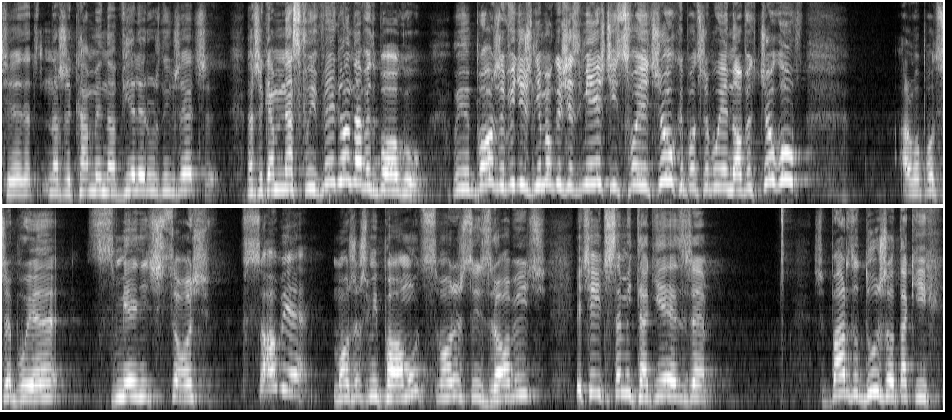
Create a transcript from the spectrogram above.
Cię narzekamy na wiele różnych rzeczy. Narzekamy na swój wygląd nawet Bogu. Mówimy, Boże, widzisz, nie mogę się zmieścić swoje ciuchy, potrzebuję nowych ciuchów. Albo potrzebuję zmienić coś w sobie. Możesz mi pomóc? Możesz coś zrobić? Wiecie, i czasami tak jest, że, że bardzo dużo takich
